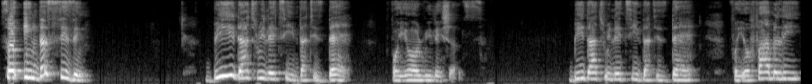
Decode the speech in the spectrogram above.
So in this season, be that relative that is there for your relations. Be that relative that is there for your family.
